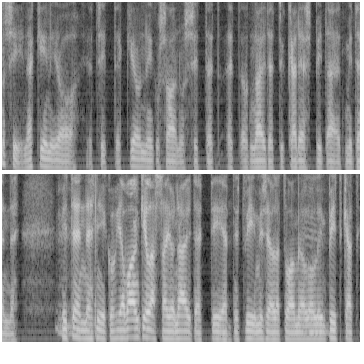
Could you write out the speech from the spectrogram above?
No siinäkin joo, että sittenkin on niinku saanut sitten, että, että on näytetty kädessä pitää, että miten ne, mm. miten ne niinku, ja vankilassa jo näytettiin, että nyt viimeisellä tuomiolla mm. oli pitkät,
